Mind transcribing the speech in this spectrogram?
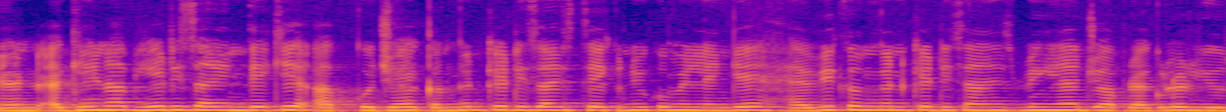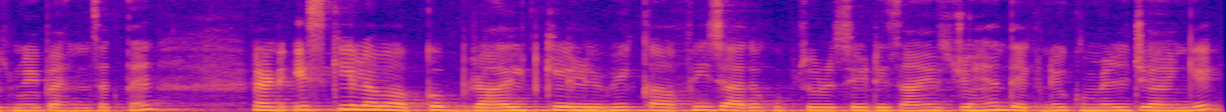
एंड अगेन आप ये डिज़ाइन देखिए, आपको जो है कंगन के डिज़ाइन देखने को मिलेंगे। हैवी कंगन के डिज़ाइन भी हैं जो आप रेगुलर यूज़ में पहन सकते हैं। एंड इसके अलावा आपको ब्राइड के लिए भी काफ़ी ज़्यादा खूबसूरत से डिज़ाइन जो हैं देखने को मिल जाएँगे।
